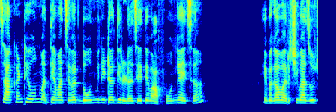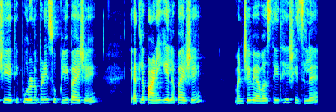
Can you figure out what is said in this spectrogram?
झाकण ठेवून मध्यमाचेवर दोन मिनिटं धिरडं जे ते वाफवून घ्यायचं. हे बघा वरची बाजू जी आहे ती पूर्णपणे सुकली पाहिजे. यातलं पाणी गेलं पाहिजे. म्हणजे व्यवस्थित हे शिजलं आहे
